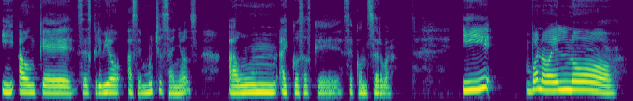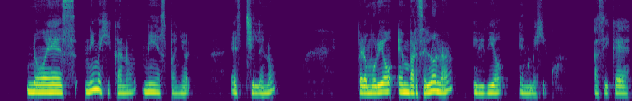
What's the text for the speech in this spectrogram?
y aunque se escribió hace muchos años, aún hay cosas que se conservan. Y bueno, él no, no es ni mexicano ni español, es chileno, pero murió en Barcelona y vivió en México. Así que,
